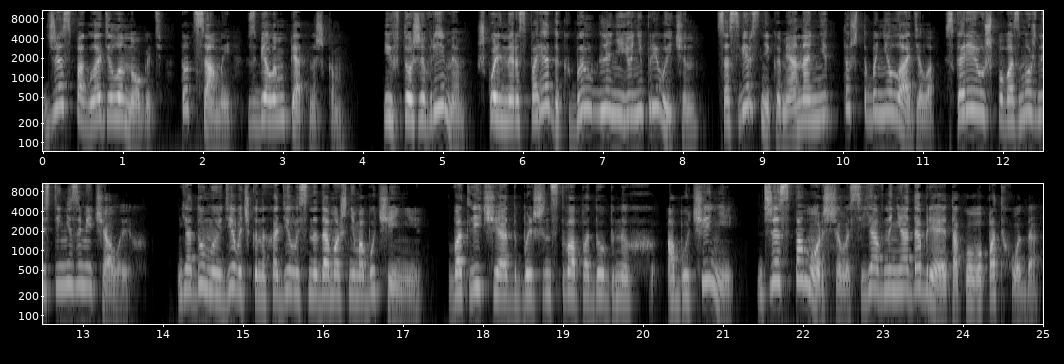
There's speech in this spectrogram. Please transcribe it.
Джесс погладила ноготь, тот самый, с белым пятнышком. И в то же время школьный распорядок был для нее непривычен. Со сверстниками она не то чтобы не ладила, скорее уж по возможности не замечала их. Я думаю, девочка находилась на домашнем обучении. В отличие от большинства подобных обучений, Джесс поморщилась, явно не одобряя такого подхода.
